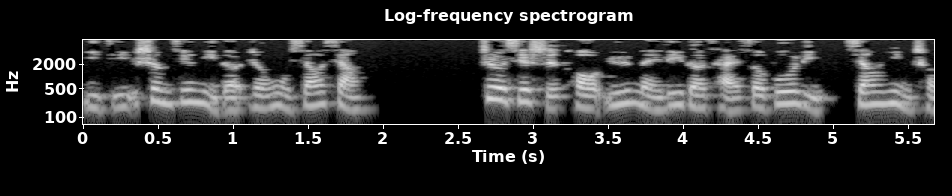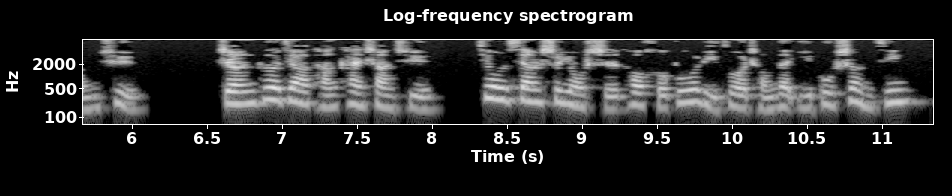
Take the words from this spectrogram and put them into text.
以及圣经里的人物肖像，这些石头与美丽的彩色玻璃相映成趣，整个教堂看上去。就像是用石头和玻璃做成的一部圣经。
